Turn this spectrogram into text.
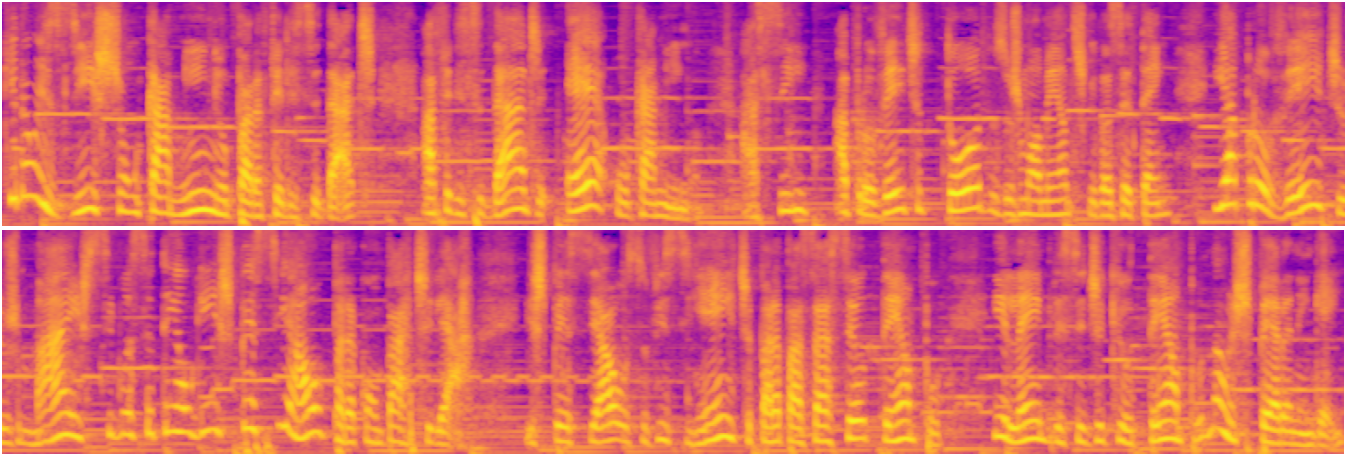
que não existe um caminho para a felicidade. A felicidade é o caminho. Assim, aproveite todos os momentos que você tem e aproveite-os mais se você tem alguém especial para compartilhar especial o suficiente para passar seu tempo. E lembre-se de que o tempo não espera ninguém.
